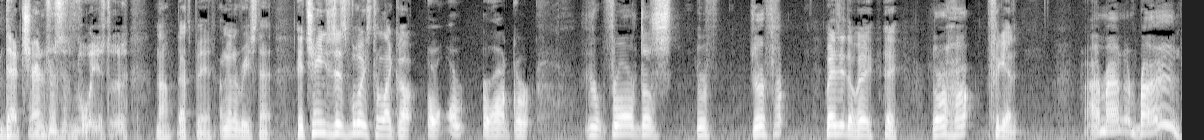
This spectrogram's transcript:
that changes his voice to no, that's bad. I'm gonna erase that. It changes his voice to like a this your your what does he do? Hey hey your heart. forget it. I'm on the brain.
